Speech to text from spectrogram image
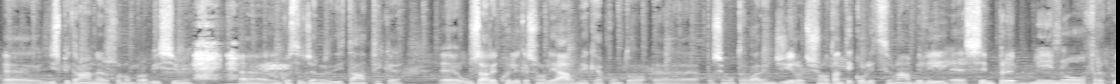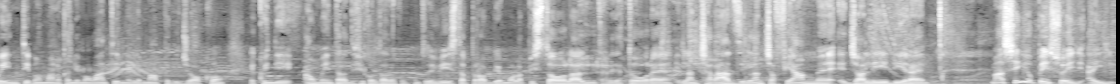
Eh, gli speedrunner sono bravissimi eh, in questo genere di tattiche. Eh, usare quelle che sono le armi che appunto eh, possiamo trovare in giro. Ci sono tanti collezionabili eh, sempre meno frequenti man mano che andiamo avanti nelle mappe di gioco e quindi aumenta la difficoltà da quel punto di vista. Però abbiamo la pistola, il mitragliatore, il lanciarazzi, il lanciafiamme e già lì dire ma se io penso ai, ai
